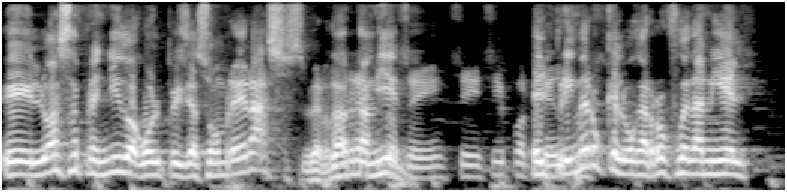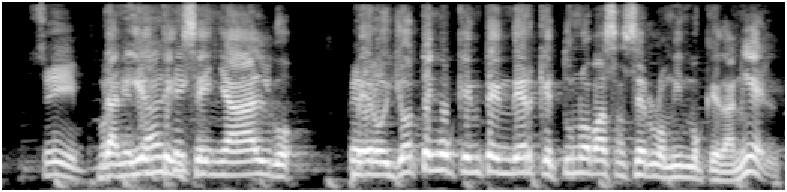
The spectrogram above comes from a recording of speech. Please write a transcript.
eh, lo has aprendido a golpes de sombrerazos, ¿verdad? Correcto, También. Sí, sí, sí. porque El primero que lo agarró fue Daniel. Sí. porque Daniel te que- enseña algo, Pero- pero yo tengo que entender que tú no vas a hacer lo mismo que Daniel.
